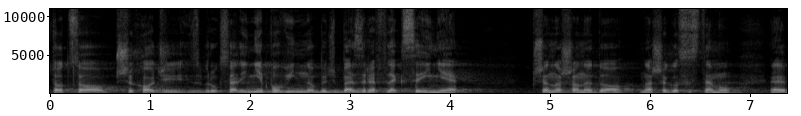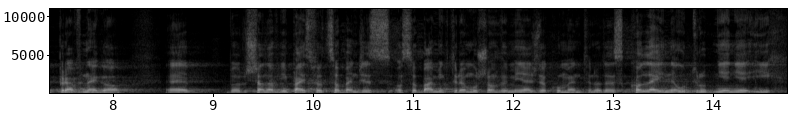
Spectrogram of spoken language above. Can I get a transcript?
to, co przychodzi z Brukseli, nie powinno być bezrefleksyjnie przenoszone do naszego systemu e, prawnego. E, Bo, szanowni Państwo, co będzie z osobami, które muszą wymieniać dokumenty? No to jest kolejne utrudnienie ich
